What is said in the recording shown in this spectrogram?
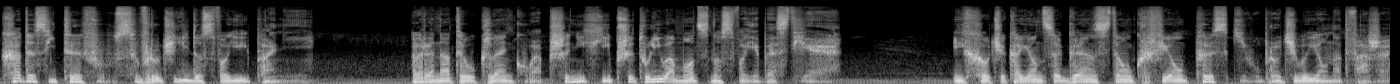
Hades i Tyfus wrócili do swojej pani. Renate uklękła przy nich i przytuliła mocno swoje bestie. Ich ociekające gęstą krwią pyski ubrudziły ją na twarzy,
